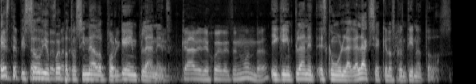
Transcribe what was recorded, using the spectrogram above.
Este episodio fue patrocinado por Game Planet. Cada videojuego es un mundo. Y Game Planet es como la galaxia que los contiene a todos.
